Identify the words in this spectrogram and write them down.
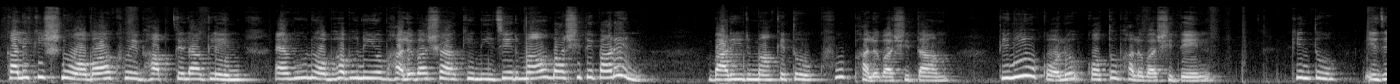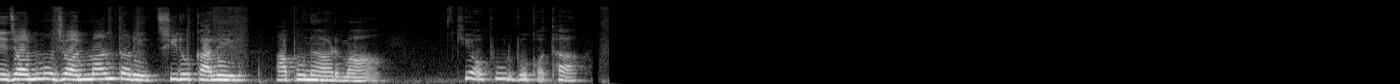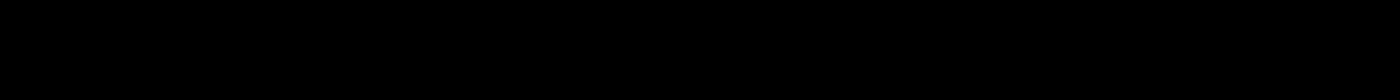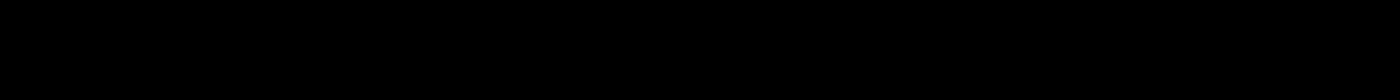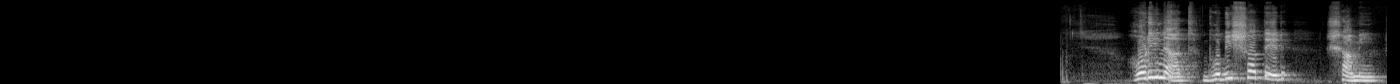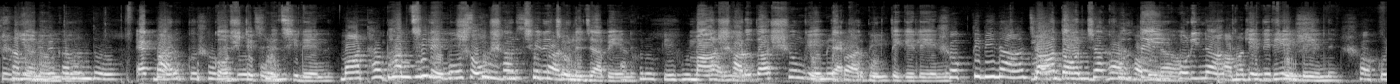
কালীকৃষ্ণ অবাক হয়ে ভাবতে লাগলেন, এমন অভাবনীয় ভালোবাসা কি নিজের মাও বাসিতে পারেন? বাড়ির মাকে তো খুব ভালোবাসিতাম, তিনিও কল, কত ভালোবাসিতেন। কিন্তু এ যে জন্ম জন্মান্তরে চিরকালের আপনার মা, কি অপূর্ব কথা। হরিনাথ ভবিষ্যতের স্বামী বিবেকানন্দ একবার কষ্টে পড়েছিলেন। ভাবছিলেন সংসার ছেড়ে চলে যাবেন। মা সারদার সঙ্গে দেখা করতে গেলেন। শক্তি বিনা মা দরজা খুলতেই হরিনাথ কেঁদে ফেললেন।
